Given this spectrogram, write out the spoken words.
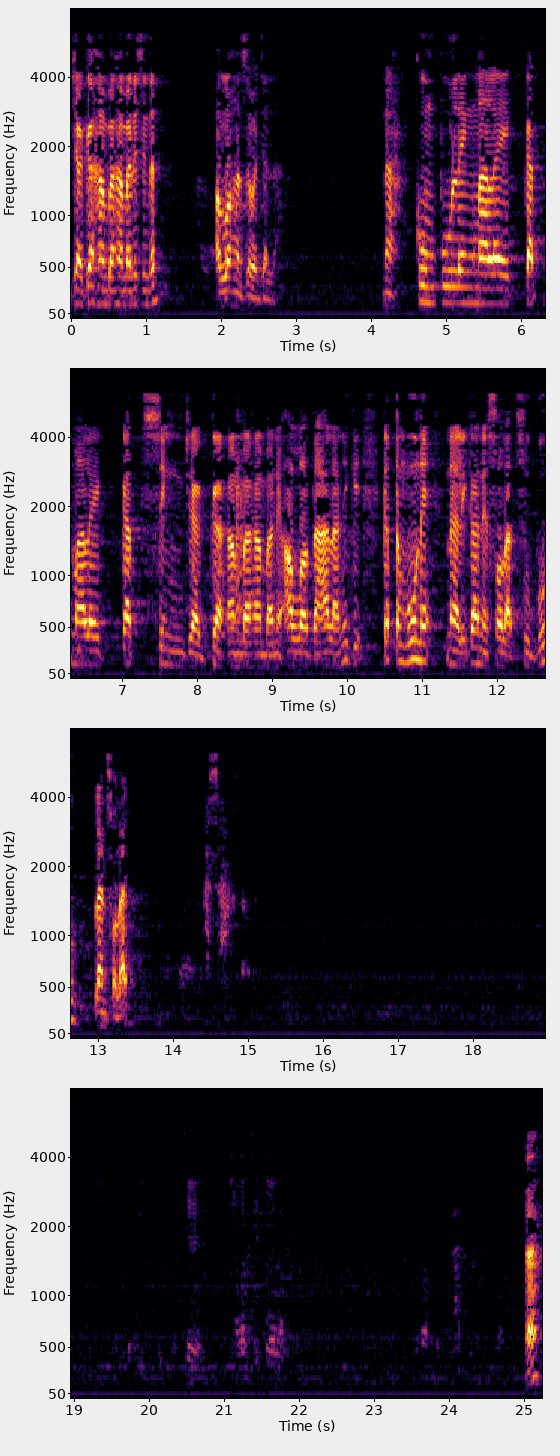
jaga hamba-hambane sinten Allah azza wa jalla nah kumpuling malaikat-malaikat sing jaga hamba-hambane Allah taala niki ketemune nalikane salat subuh lan salat asar Hah?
